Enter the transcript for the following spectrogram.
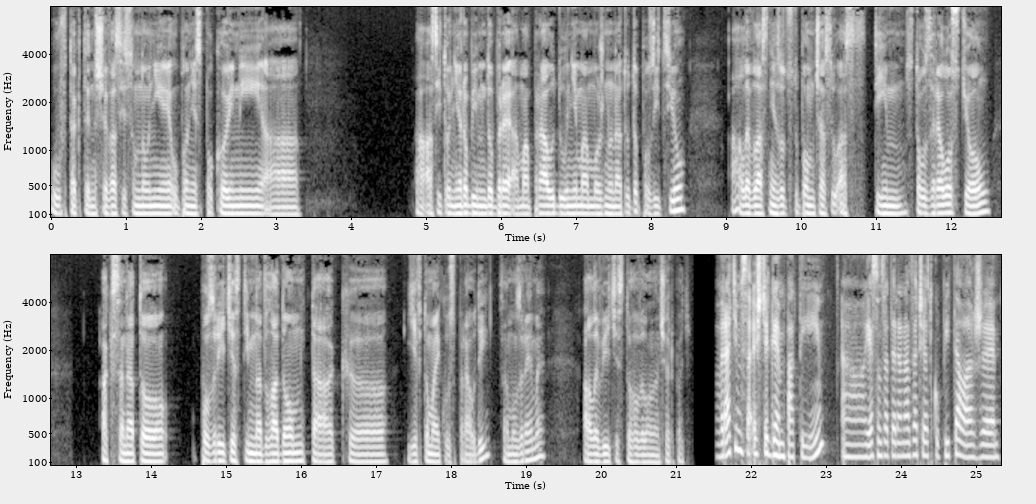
uf, tak ten šéf asi so mnou nie je úplne spokojný a, a asi to nerobím dobre a má pravdu, nemám možno na túto pozíciu, ale vlastne s odstupom času a s tým, s tou zrelosťou, ak sa na to pozriete s tým nadhľadom, tak e, je v tom aj kus pravdy, samozrejme, ale viete z toho veľa načerpať. Vrátim sa ešte k empatii. Ja som sa teda na začiatku pýtala, že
